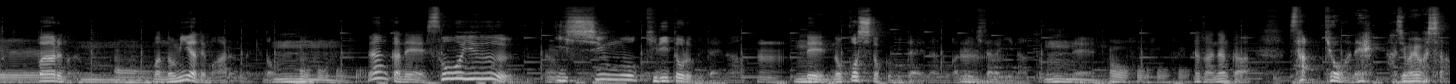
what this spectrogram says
時いっぱいあるのよ、うん。まあ、飲み屋でもあるんだけど、なんかねそういううん。一瞬を切り取るみたいな、うんで残しとくみたいなのができたらいいなと思って、うん。ほうほうほうほう。だからなんかさあ今日はね始まりました。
